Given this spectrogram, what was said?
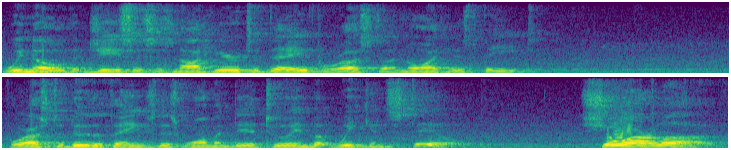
We know that Jesus is not here today for us to anoint his feet, for us to do the things this woman did to him, but we can still show our love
